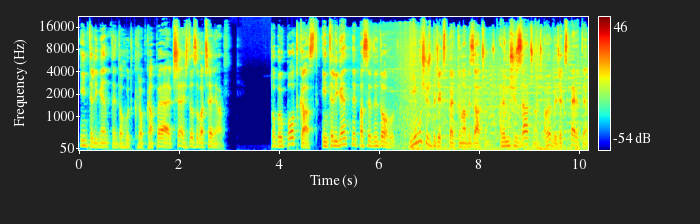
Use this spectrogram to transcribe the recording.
inteligentnydochód.pl. Cześć, do zobaczenia. To był podcast Inteligentny Pasywny Dochód. Nie musisz być ekspertem, aby zacząć, ale musisz zacząć, aby być ekspertem.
